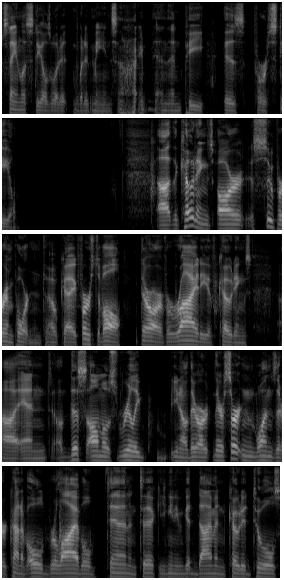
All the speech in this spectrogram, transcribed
Stainless steel is what it what it means. All right, and then P is for steel. Uh, the coatings are super important. Okay, first of all, there are a variety of coatings, uh, and uh, this almost really, you know, there are there are certain ones that are kind of old, reliable, tin and tick. You can even get diamond coated tools.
